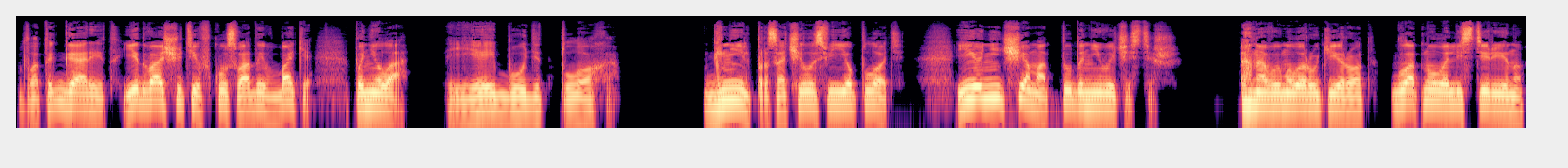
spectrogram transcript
Вот и Гарриет, едва ощутив вкус воды в баке, поняла, ей будет плохо. Гниль просочилась в ее плоть. Ее ничем оттуда не вычистишь. Она вымыла руки и рот, глотнула листерину,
